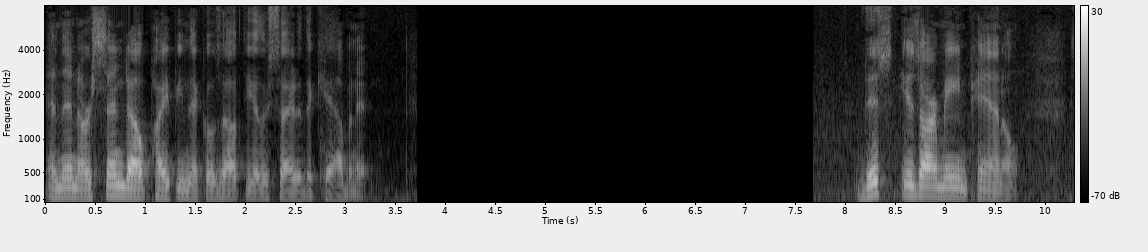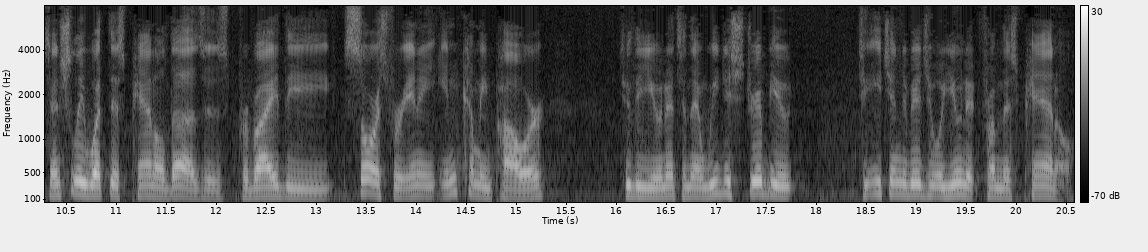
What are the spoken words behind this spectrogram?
and then our send out piping that goes out the other side of the cabinet. This is our main panel. Essentially what this panel does is provide the source for any incoming power to the units and then we distribute to each individual unit from this panel.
